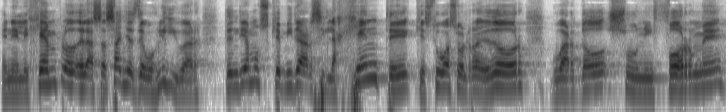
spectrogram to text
En el ejemplo de las hazañas de Bolívar, tendríamos que mirar si la gente que estuvo a su alrededor guardó su uniforme,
